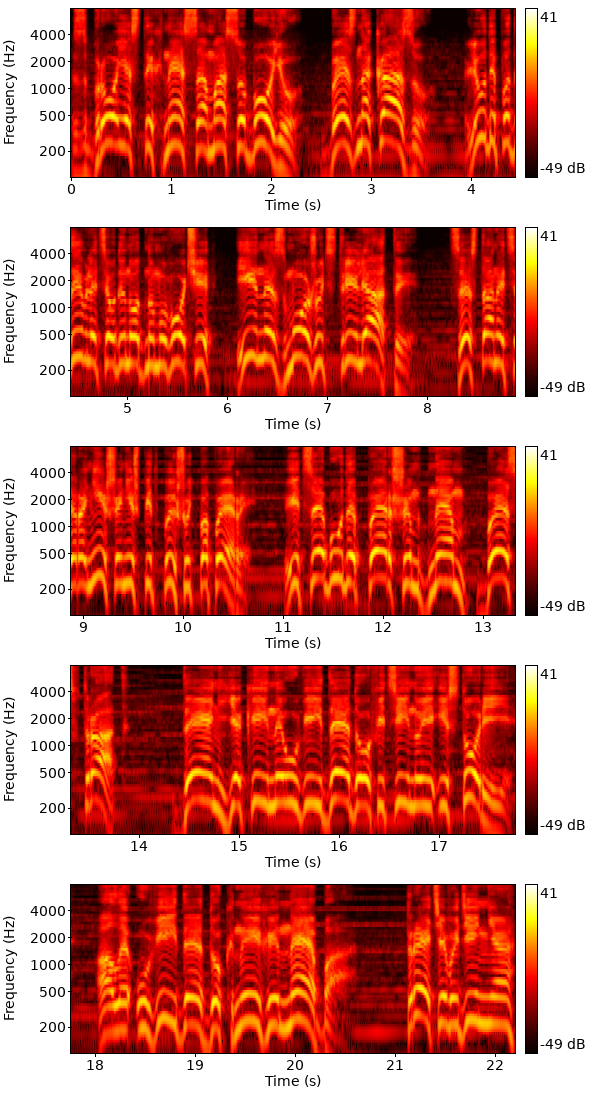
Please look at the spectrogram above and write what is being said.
зброя стихне сама собою, без наказу. Люди подивляться один одному в очі і не зможуть стріляти. Це станеться раніше, ніж підпишуть папери. І це буде першим днем без втрат. День, який не увійде до офіційної історії, але увійде до книги неба. Третє видіння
